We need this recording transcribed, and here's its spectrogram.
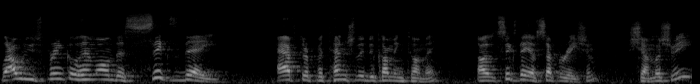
why would you sprinkle him on the sixth day after potentially becoming Tumah? Uh, sixth day of separation. Shema Shvi,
